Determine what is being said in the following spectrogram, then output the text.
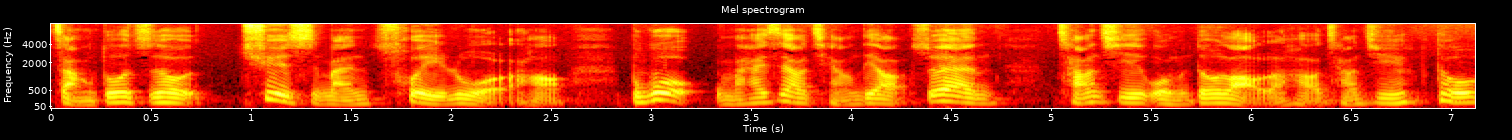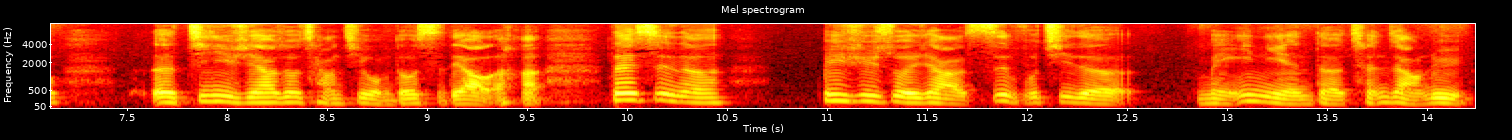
涨多之后，确实蛮脆弱了哈。不过我们还是要强调，虽然长期我们都老了哈，长期都呃经济学家说长期我们都死掉了，但是呢，必须说一下，伺服器的每一年的成长率，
